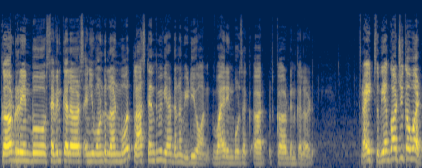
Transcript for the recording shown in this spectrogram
curved rainbow, seven colors, and you want to learn more, class 10th mein we have done a video on why rainbows are, are curved and colored Right? So we have got you covered.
